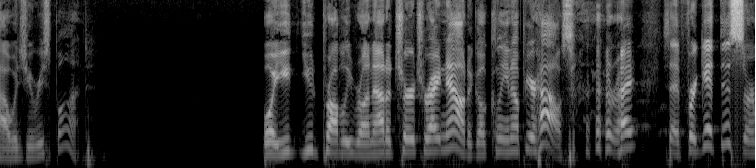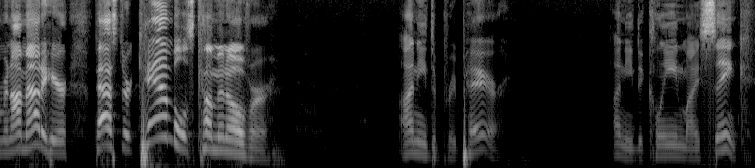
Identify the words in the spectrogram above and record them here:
how would you respond? Boy, you'd, you'd probably run out of church right now to go clean up your house, right? Said, forget this sermon, I'm out of here. Pastor Campbell's coming over. I need to prepare. I need to clean my sink.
